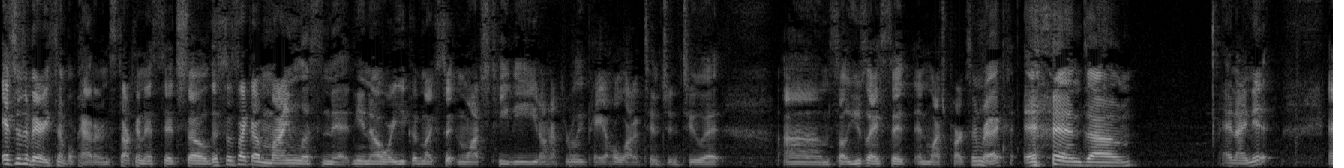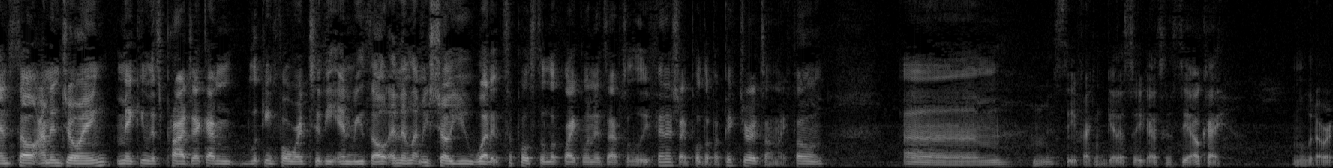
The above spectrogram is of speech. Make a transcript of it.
it's just a very simple pattern, stockinette stitch. So this is like a mindless knit, you know, where you can like sit and watch TV. You don't have to really pay a whole lot of attention to it. Um, so usually I sit and watch Parks and Rec, and um, and I knit. And so I'm enjoying making this project. I'm looking forward to the end result. And then let me show you what it's supposed to look like when it's absolutely finished. I pulled up a picture. It's on my phone. Um, let me see if I can get it so you guys can see. Okay, move it over.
